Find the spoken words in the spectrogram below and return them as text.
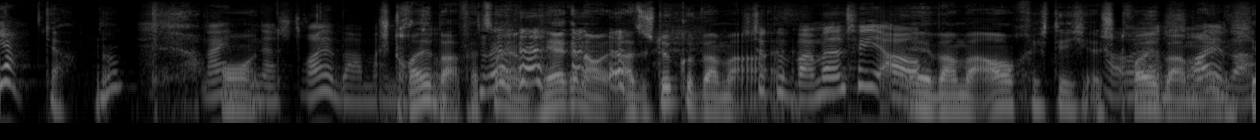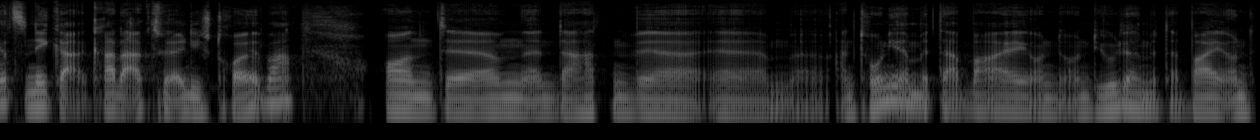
Ja. Ja, ne? Nein, Und in der Streubar. meinst Streubar, du? Verzeihung. Ja, genau. Also Stückgut waren wir, Stückgut waren wir natürlich auch. Äh, waren wir auch richtig. Äh, Streubar meine ich jetzt. Nee, gerade aktuell die Streubar. Und ähm, da hatten wir ähm, Antonia mit dabei und, und Julian mit dabei. Und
